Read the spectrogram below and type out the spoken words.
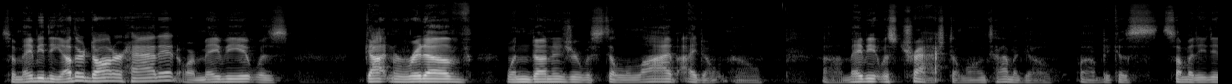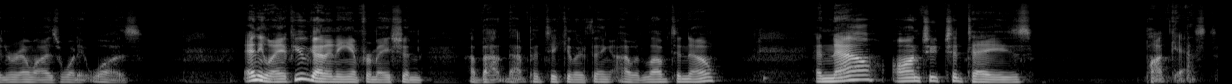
So maybe the other daughter had it, or maybe it was gotten rid of when Dunninger was still alive. I don't know. Uh, maybe it was trashed a long time ago uh, because somebody didn't realize what it was. Anyway, if you've got any information about that particular thing, I would love to know. And now, on to today's podcast.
